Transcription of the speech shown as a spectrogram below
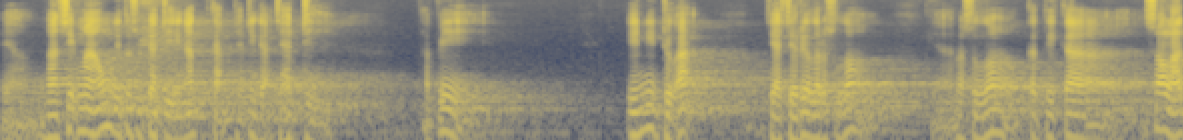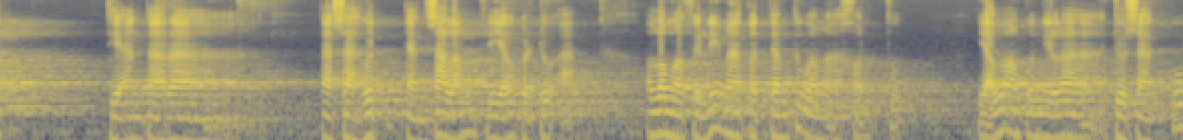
ya masih mau itu sudah diingatkan jadi nggak jadi. Tapi ini doa diajari oleh Rasulullah. Ya, Rasulullah ketika sholat di antara tasahud dan salam beliau berdoa Allahumma firli ma qaddamtu wa ma ya Allah ampunilah dosaku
